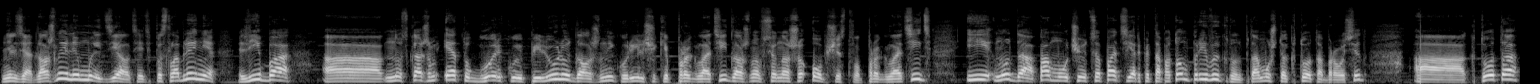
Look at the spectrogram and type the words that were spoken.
нельзя. Должны ли мы делать эти послабления, либо а, ну, скажем, эту горькую пилюлю должны курильщики проглотить, должно все наше общество проглотить. И, ну да, помучаются, потерпят, а потом привыкнут, потому что кто-то бросит, а кто-то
